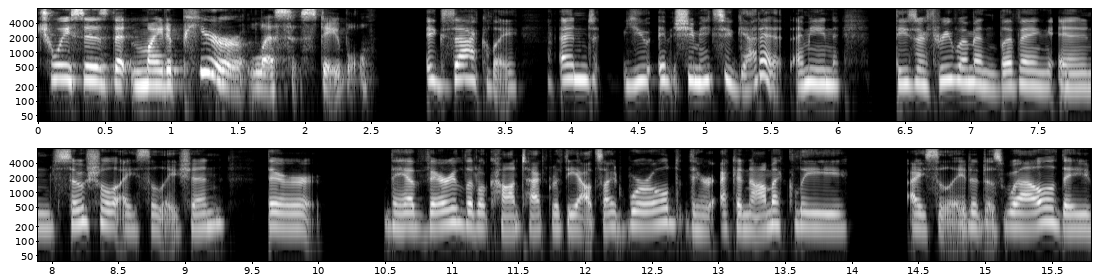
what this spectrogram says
choices that might appear less stable. Exactly. And you it, she makes you get it. I mean, these are three women living in social isolation. They're they have very little contact with the outside world. They're economically isolated as well. They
